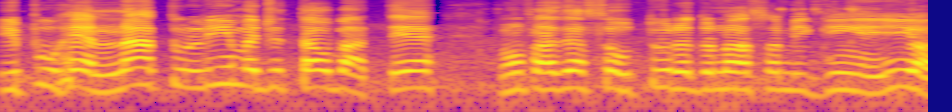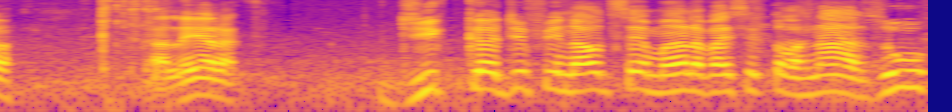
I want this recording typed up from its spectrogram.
e pro Renato Lima de Taubaté. Vamos fazer a soltura do nosso amiguinho aí, ó. Galera, dica de final de semana, vai se tornar azul,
